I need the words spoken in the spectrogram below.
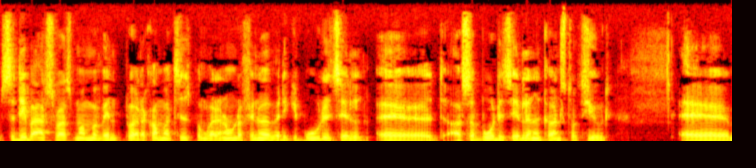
så det er bare et spørgsmål om at vente på, at der kommer et tidspunkt, hvor der er nogen, der finder ud af, hvad de kan bruge det til, øh, og så bruge det til et eller andet konstruktivt. Øh,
